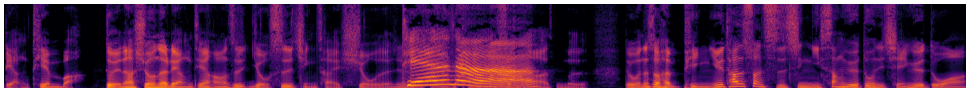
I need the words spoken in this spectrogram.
两天吧。对，然后休那两天好像是有事情才休的。天哪！啊什么的。对，我那时候很拼，因为他是算时薪，你上越多，你钱越多啊。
